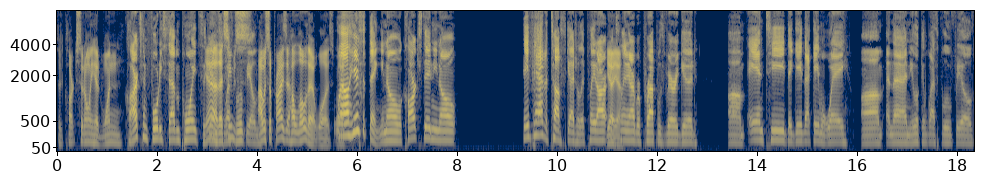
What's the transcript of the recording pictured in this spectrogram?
Did Clarkson only had one? Clarkson, 47 points against yeah, that West seems. Bloomfield. I was surprised at how low that was. but- Well, here's the thing. You know, Clarkston, you know, they've had a tough schedule. They played our Yeah, yeah. Ypsilanti Arbor Prep was very good. Um, A&T, they gave that game away. Um, and then you look at West Bloomfield,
